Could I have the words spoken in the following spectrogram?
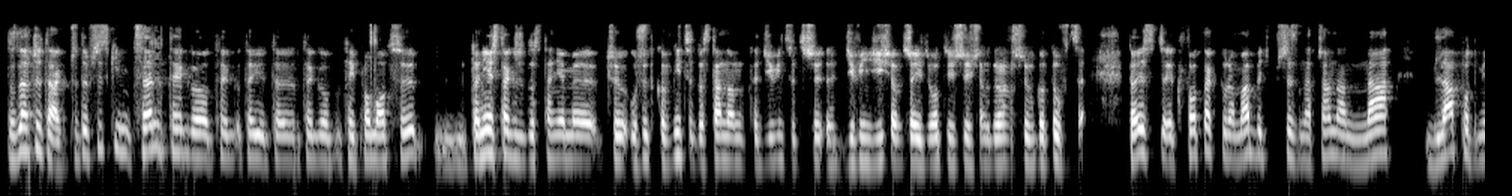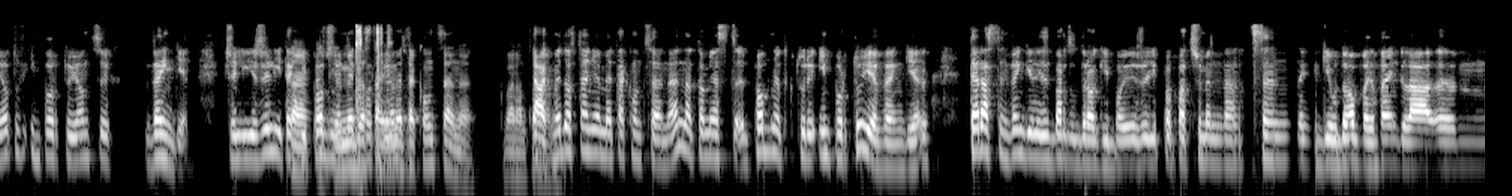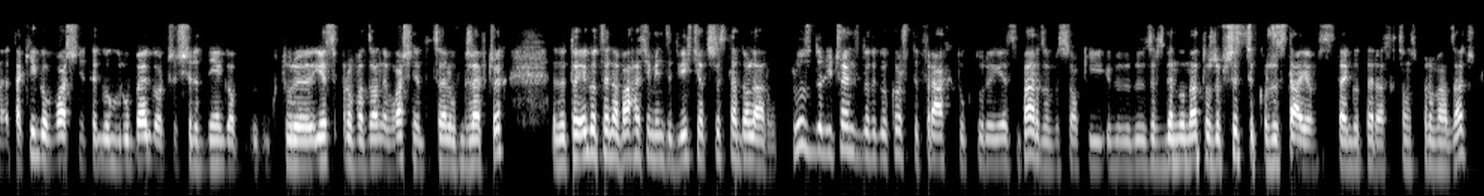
To znaczy tak, przede wszystkim cel tego, tego, tej, tego, tej pomocy to nie jest tak, że dostaniemy, czy użytkownicy dostaną te 996 zł 60 groszy w gotówce. To jest kwota, która ma być przeznaczana na, dla podmiotów importujących węgiel. Czyli jeżeli taki tak, podmiot. Czyli my dostajemy taką cenę. Tak, my dostaniemy taką cenę, natomiast podmiot, który importuje węgiel, teraz ten węgiel jest bardzo drogi, bo jeżeli popatrzymy na ceny giełdowe węgla, takiego właśnie tego grubego czy średniego, który jest sprowadzany właśnie do celów grzewczych, to jego cena waha się między 200 a 300 dolarów. Plus doliczając do tego koszty frachtu, który jest bardzo wysoki ze względu na to, że wszyscy korzystają z tego teraz, chcą sprowadzać,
